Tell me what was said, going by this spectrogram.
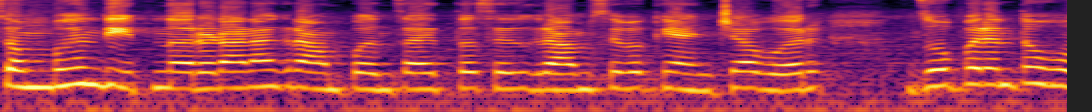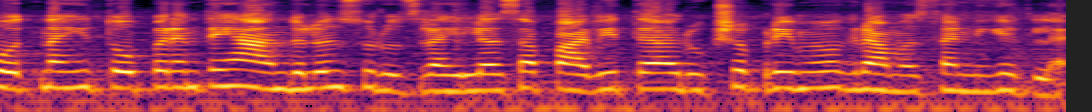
संबंधित नरडाणा ग्रामपंचायत तसेच ग्रामसेवक यांच्यावर जोपर्यंत होत नाही तोपर्यंत हे आंदोलन सुरूच राहील असा पावी त्या वृक्षप्रेमी व ग्रामस्थांनी घेतलाय.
